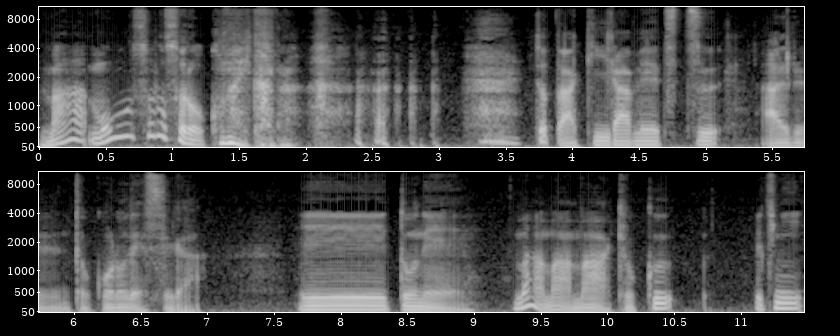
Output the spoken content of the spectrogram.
まあ、もうそろそろ来ないかな。ちょっと諦めつつあるところですが。えーとね、まあまあまあ曲、別に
